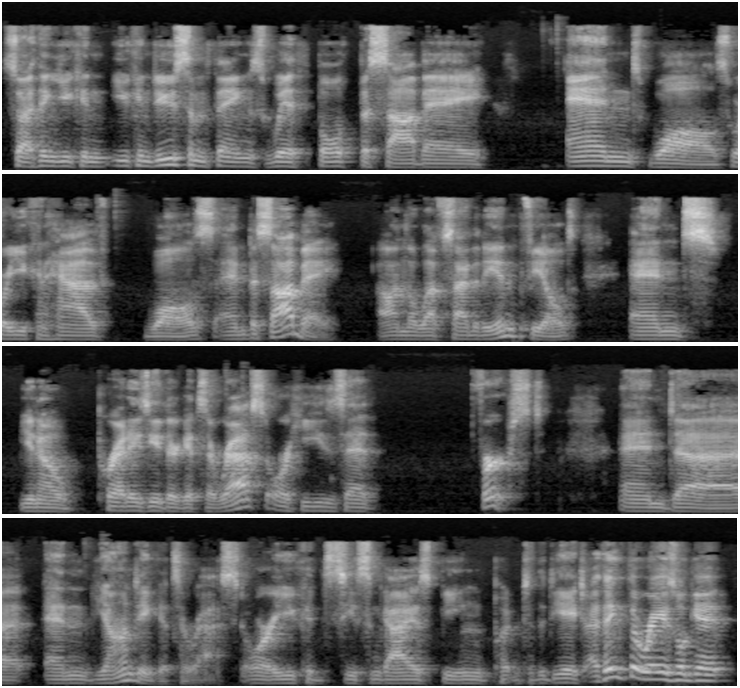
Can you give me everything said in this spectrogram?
So I think you can you can do some things with both Basabe and Walls where you can have Walls and Basabe on the left side of the infield. And, you know, Paredes either gets a rest or he's at first. And uh and Yandy gets a rest. Or you could see some guys being put into the DH. I think the Rays will get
